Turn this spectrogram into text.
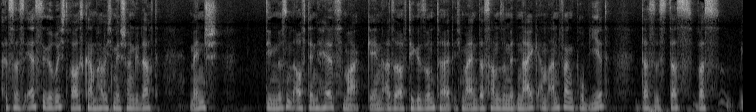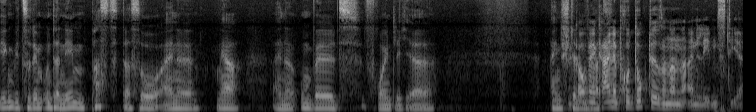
als das erste Gerücht rauskam, habe ich mir schon gedacht, Mensch, die müssen auf den Health-Markt gehen, also auf die Gesundheit. Ich meine, das haben sie mit Nike am Anfang probiert. Das ist das, was irgendwie zu dem Unternehmen passt, das so eine, ja, eine umweltfreundliche Einstellung hat. Wir kaufen ja keine Produkte, sondern einen Lebensstil.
